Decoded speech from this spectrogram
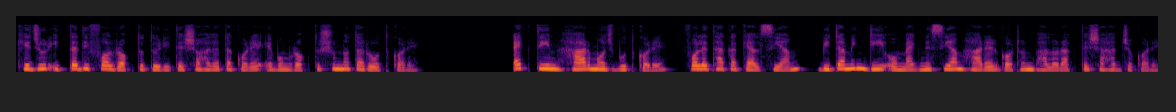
খেজুর ইত্যাদি ফল রক্ত তৈরিতে সহায়তা করে এবং রক্তশূন্যতা রোধ করে। এক তিন হাড় মজবুত করে, ফলে থাকা ক্যালসিয়াম, ভিটামিন ডি ও ম্যাগনেসিয়াম হাড়ের গঠন ভালো রাখতে সাহায্য করে।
